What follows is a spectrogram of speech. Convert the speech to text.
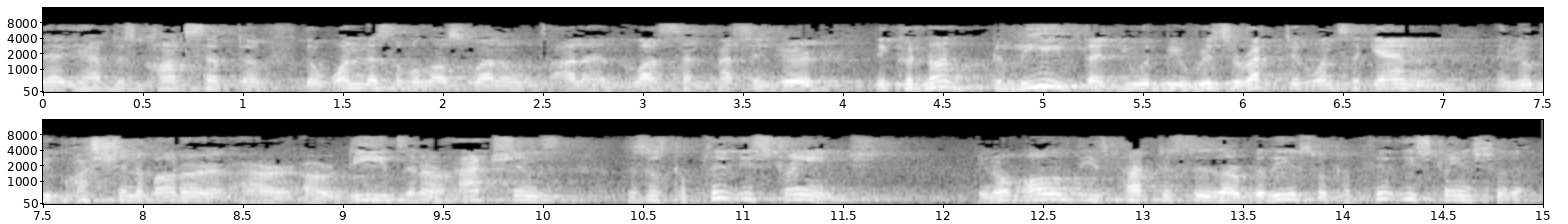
that you have this concept of the oneness of Allah subhanahu wa ta'ala and Allah sent messenger. They could not believe that you would be resurrected once again and you'll be questioned about our, our, our deeds and our actions. This was completely strange. You know, all of these practices, our beliefs were completely strange to them.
